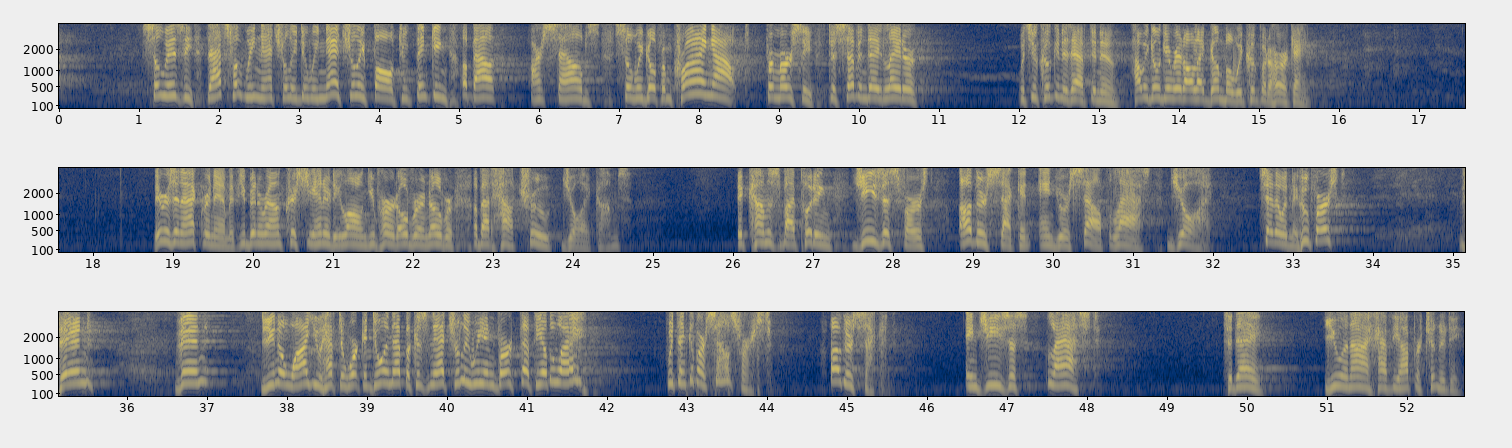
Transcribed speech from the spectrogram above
So is he. That's what we naturally do. We naturally fall to thinking about ourselves. So we go from crying out for mercy to seven days later, what you cooking this afternoon? How are we going to get rid of all that gumbo we cooked for the hurricane? There is an acronym. If you've been around Christianity long, you've heard over and over about how true joy comes. It comes by putting Jesus first, others second, and yourself last. Joy. Say that with me. Who first? Then? Then? Do you know why you have to work at doing that? Because naturally we invert that the other way. We think of ourselves first, others second, and Jesus last. Today, you and I have the opportunity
